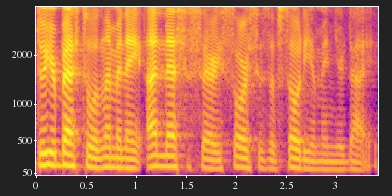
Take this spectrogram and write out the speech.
Do your best to eliminate unnecessary sources of sodium in your diet.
